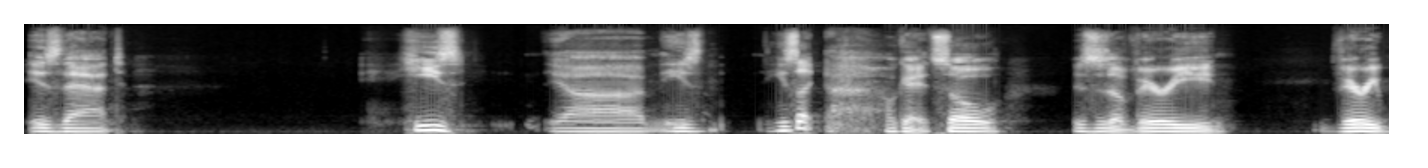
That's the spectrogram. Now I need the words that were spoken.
is that he's uh he's he's like okay, so this is a very very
